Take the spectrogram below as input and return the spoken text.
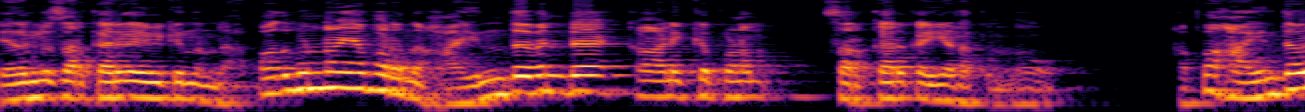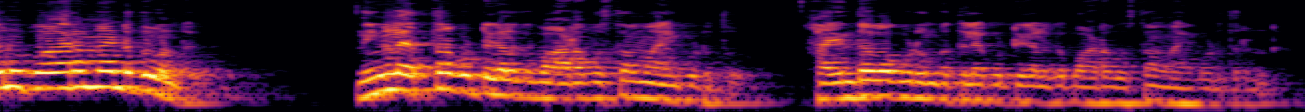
ഏതെങ്കിലും സർക്കാർ കൈവയ്ക്കുന്നുണ്ടോ. അപ്പൊ അതുകൊണ്ടാണ് ഞാൻ പറയുന്നത് ഹൈന്ദവന്റെ കാണിക്കപ്പണം സർക്കാർ കൈയടക്കുന്നു. അപ്പൊ ഹൈന്ദവന് ഉപകാരം വേണ്ടതുകൊണ്ട് നിങ്ങൾ എത്ര കുട്ടികൾക്ക് പാഠപുസ്തകം വാങ്ങിക്കൊടുത്തു? ഹൈന്ദവ കുടുംബത്തിലെ കുട്ടികൾക്ക് പാഠപുസ്തകം വാങ്ങിക്കൊടുത്തിട്ടുണ്ട്.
